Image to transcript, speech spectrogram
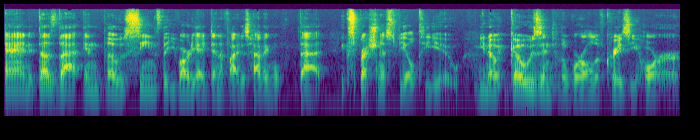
and it does that in those scenes that you've already identified as having that expressionist feel to you. You know, it goes into the world of crazy horror,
